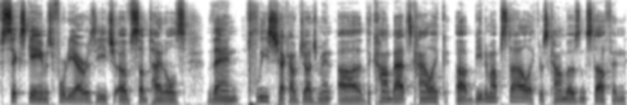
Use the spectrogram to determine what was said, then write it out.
six games, 40 hours each of subtitles, then please check out Judgment. Uh, the combat's kind of like uh, beat 'em up style, like there's combos and stuff, and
